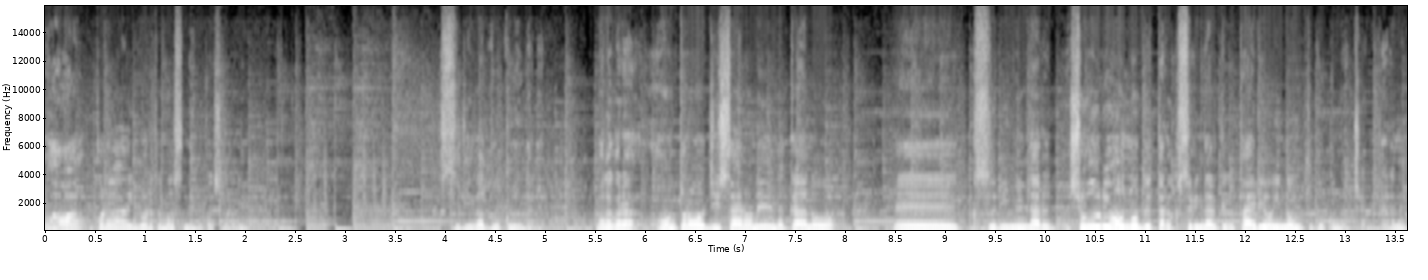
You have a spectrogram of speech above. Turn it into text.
る。ああこれは言われてますね昔からね。薬が毒になりまあだから本当の実際のねなんかあのえー、薬になる。少量飲んでたら薬になるけど大量に飲むと毒になっちゃうみたいなね。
